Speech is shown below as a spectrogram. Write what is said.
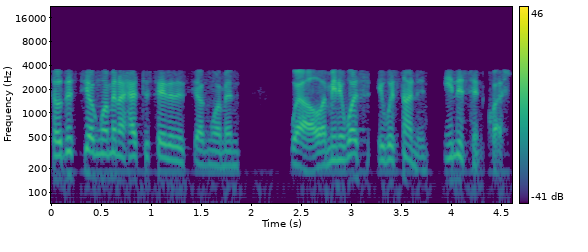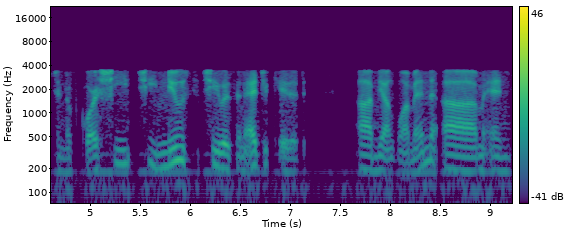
So this young woman, I had to say to this young woman, well, I mean, it was it was not an innocent question, of course. She she knew that she was an educated um, young woman, um, and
